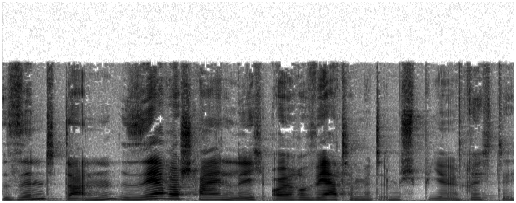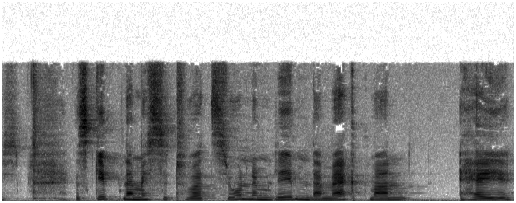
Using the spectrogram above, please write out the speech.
sind dann sehr wahrscheinlich eure Werte mit im Spiel. Richtig. Es gibt nämlich Situationen im Leben, da merkt man, hey,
